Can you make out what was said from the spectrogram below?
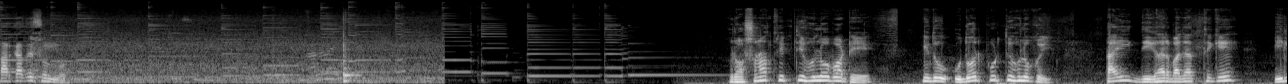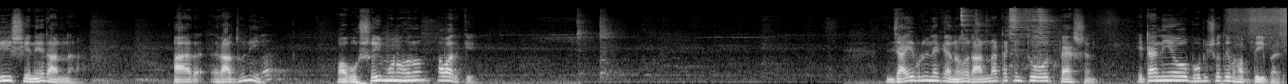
তার কাছে শুনব। রসনা তৃপ্তি হলো বটে, কিন্তু উদরপূর্তি হলো কই? তাই দীঘার বাজার থেকে ইলিশ এনে রান্না। আর রাঁধুনি, অবশ্যই মনোহরণ, আবার কে? যাই বলি না কেন, রান্নাটা কিন্তু ওর প্যাশন এটা নিয়ে ও ভবিষ্যতে ভাবতেই পারে।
